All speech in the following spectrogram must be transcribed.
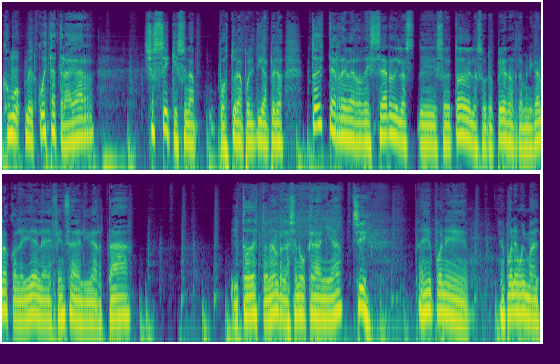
¿Cómo me cuesta tragar? Yo sé que es una postura política, pero todo este reverdecer de los, de, sobre todo de los europeos norteamericanos con la idea de la defensa de la libertad y todo esto, ¿no? En relación a Ucrania. Sí. A mí me pone, me pone muy mal.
